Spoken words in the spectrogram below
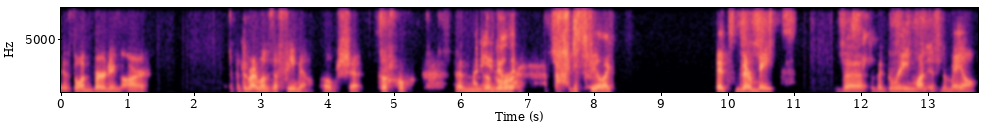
is the one burning our. But the red one's the female. Oh shit! So, and the you know gr- that? I just feel like it's their mates. The the green one is the male,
